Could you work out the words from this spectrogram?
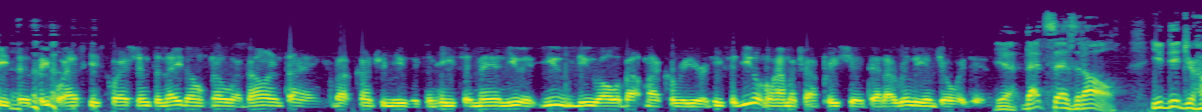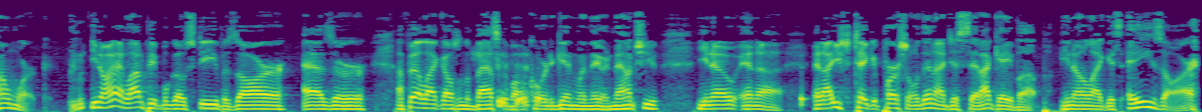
He said people ask these questions and they don't know a darn thing about country music. And he said, "Man, you you knew all about my career." And he said, "You don't know how much I appreciate that. I really enjoyed it." Yeah, that says it all. You did your homework. You know, I had a lot of people go Steve Azar, Azar. I felt like I was on the basketball court again when they would announce you, you know, and uh and I used to take it personal. Then I just said I gave up. You know, like it's Azar,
